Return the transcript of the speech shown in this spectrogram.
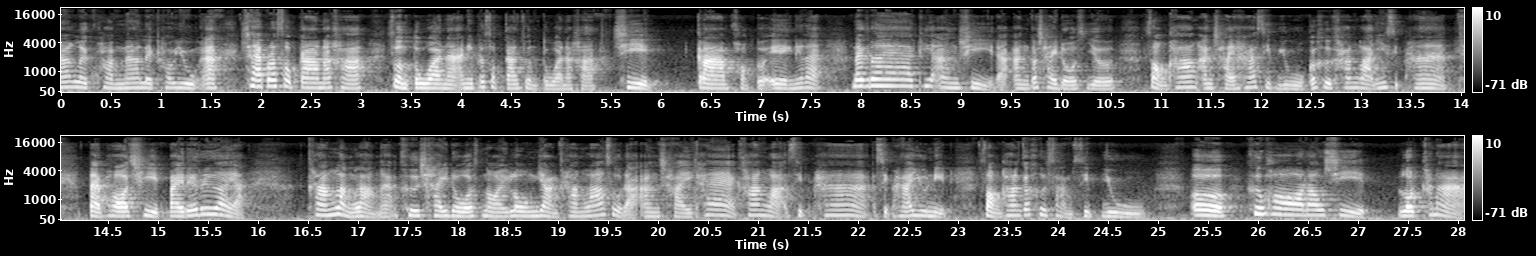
มากเลยความหน้าเล็กเท่ายุงอะแชร์ประสบการณ์นะคะ ส่วนตัวนะ อันนี้ประสบการณ์ส่วนตัวนะคะ ฉีดกรามของตัวเองนี่แหละ แรกๆที่อังฉีดอะอังก็ใช้โดสเยอะสองข้างอังใช้ 50ยูก็คือข้างละ 25 แต่พอฉีดไปเรื่อยๆอะ ครั้งหลังๆอะคือใช้โดสน้อยลงอย่างครั้งล่าสุดอะอังใช้แค่ข้างละ 15 15 ยูนิตสองข้างก็คือ 30 ยูเออ คือพอเราฉีดลดขนาด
